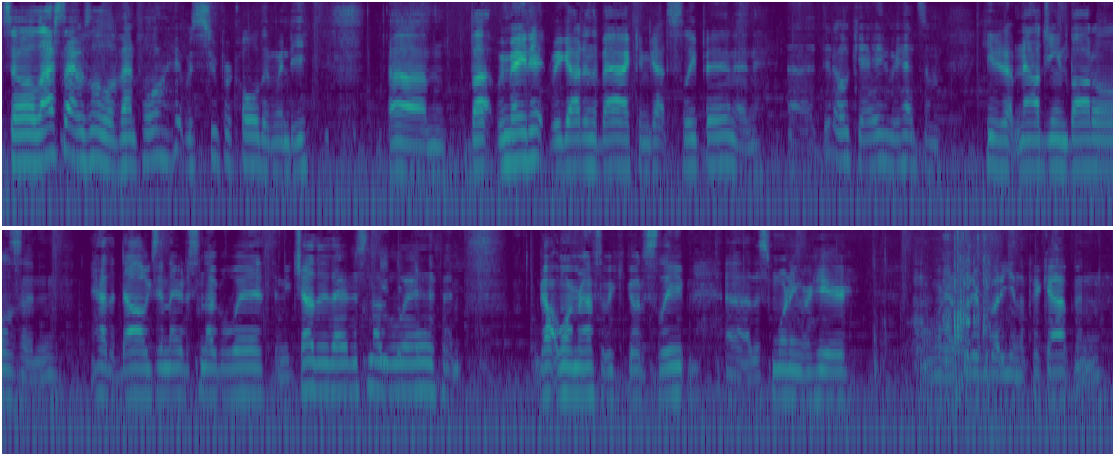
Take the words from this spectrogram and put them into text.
So last night was a little eventful. It was super cold and windy, um, but we made it. We got in the back and got to sleep in and uh, did okay. We had some heated up Nalgene bottles and had the dogs in there to snuggle with and each other there to snuggle with and got warm enough that we could go to sleep. Uh, this morning we're here. Uh, we're gonna put everybody in the pickup and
